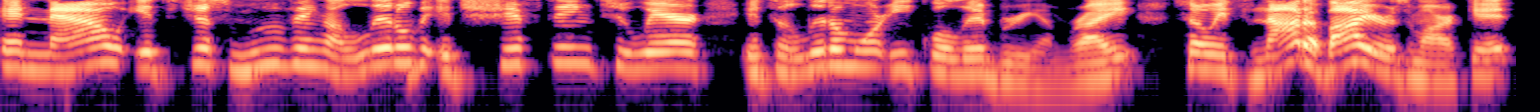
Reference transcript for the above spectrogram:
And now it's just moving a little bit. It's shifting to where it's a little more equilibrium, right? So it's not a buyer's market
